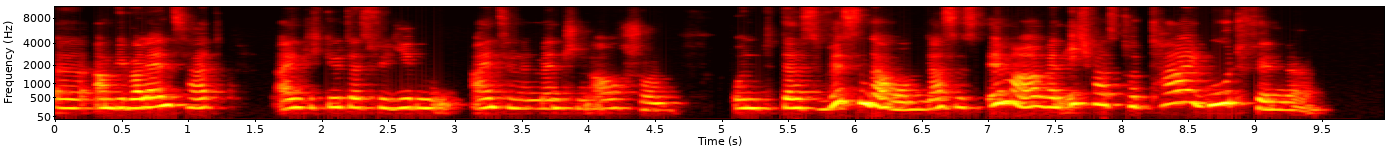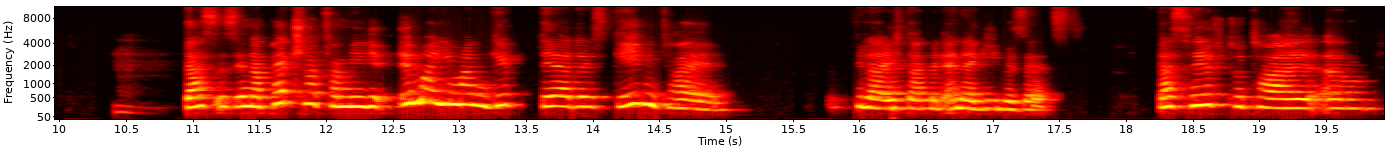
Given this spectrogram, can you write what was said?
äh, Ambivalenz hat. Eigentlich gilt das für jeden einzelnen Menschen auch schon. Und das Wissen darum, dass es immer, wenn ich was total gut finde, dass es in der Patchwork-Familie immer jemanden gibt, der das Gegenteil vielleicht dann mit Energie besetzt. Das hilft total, ähm,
